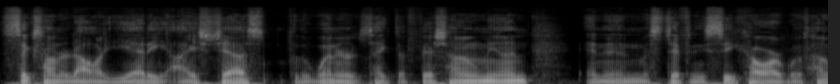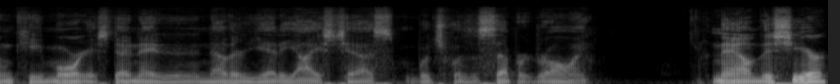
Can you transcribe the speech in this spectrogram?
$600 Yeti ice chest for the winner to take their fish home in. And then Miss Tiffany Seacard with Home Key Mortgage donated another Yeti ice chest, which was a separate drawing. Now, this year,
